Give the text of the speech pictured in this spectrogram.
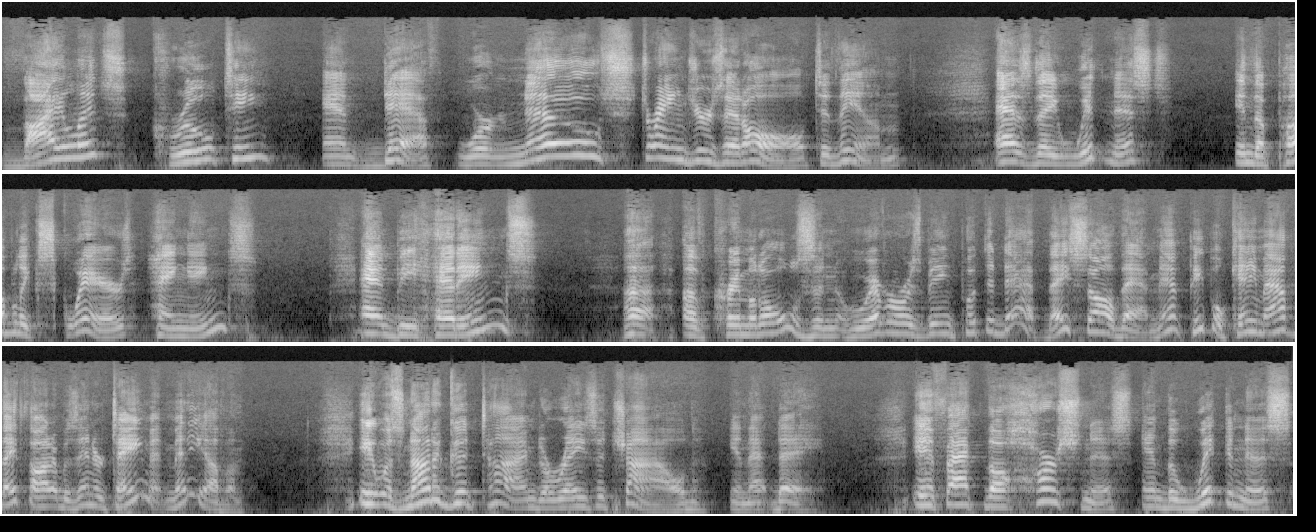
Violence, cruelty, and death were no strangers at all to them as they witnessed in the public squares hangings and beheadings uh, of criminals and whoever was being put to death. They saw that. Man, people came out, they thought it was entertainment, many of them. It was not a good time to raise a child in that day. In fact, the harshness and the wickedness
